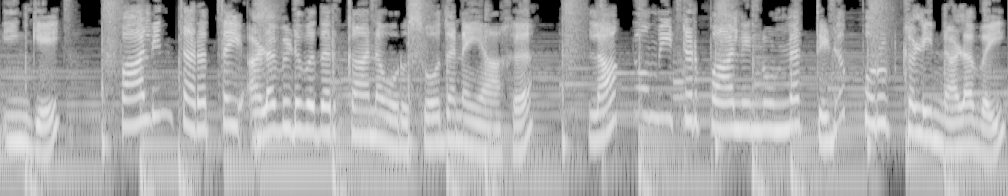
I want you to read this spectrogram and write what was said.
இங்கே பாலின் தரத்தை அளவிடுவதற்கான ஒரு சோதனையாக லாக்டோமீட்டர் பாலில் உள்ள திடப்பொருட்களின் அளவை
